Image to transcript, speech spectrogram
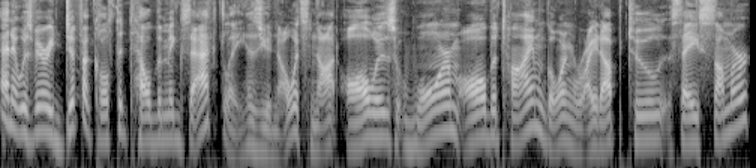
And it was very difficult to tell them exactly. As you know, it's not always warm all the time going right up to say summer.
